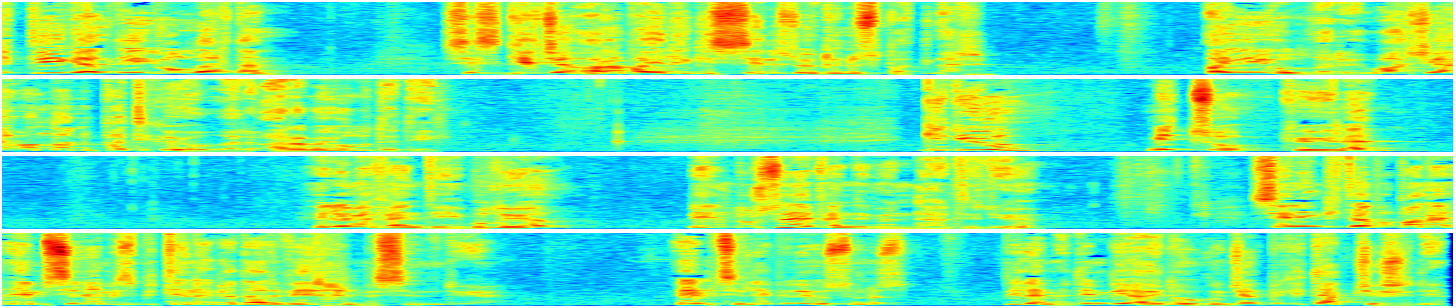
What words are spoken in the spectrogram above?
Gittiği geldiği yollardan siz gece arabayla gitseniz ödünüz patlar. Ayı yolları, vahşi hayvanların patika yolları, araba yolu da değil. Gidiyor Mitso köyüne, Helim Efendi'yi buluyor, benim Dursun Efendi gönderdi diyor. Senin kitabı bana emsilemiz bitene kadar verir misin diyor. Emsile biliyorsunuz, bilemedim bir ayda okunacak bir kitap çeşidi.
